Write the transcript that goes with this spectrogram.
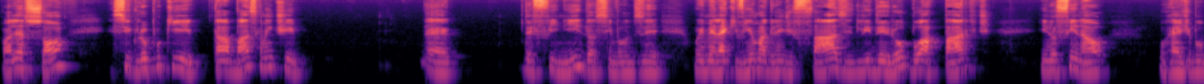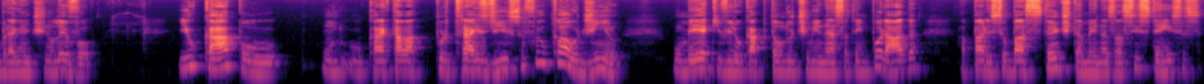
Olha só, esse grupo que estava basicamente é, definido, assim, vamos dizer, o Emelec vinha uma grande fase, liderou boa parte e no final o Red Bull Bragantino levou. E o capo, um, o cara que estava por trás disso foi o Claudinho, o meia que virou capitão do time nessa temporada, apareceu bastante também nas assistências,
